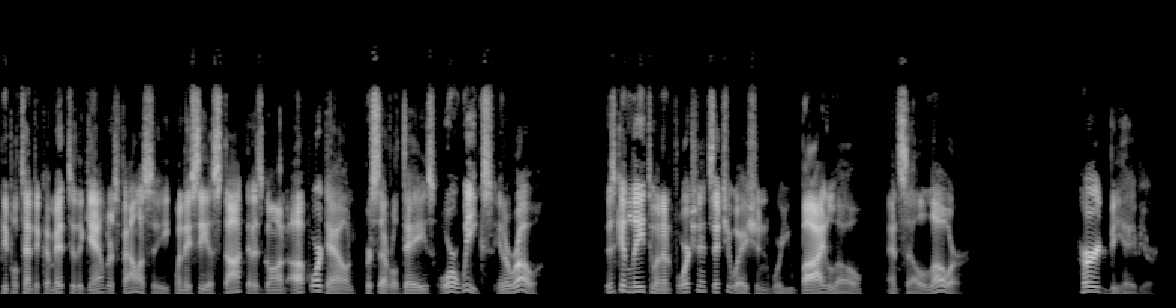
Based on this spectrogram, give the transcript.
People tend to commit to the gambler's fallacy when they see a stock that has gone up or down for several days or weeks in a row. This can lead to an unfortunate situation where you buy low and sell lower. Herd behavior.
